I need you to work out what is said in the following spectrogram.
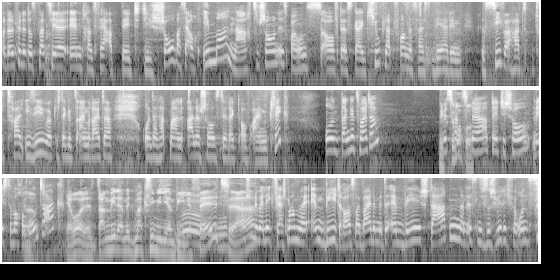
Und dann findet das Platz hier in Transfer Update die Show, was ja auch immer nachzuschauen ist bei uns auf der Sky Q-Plattform. Das heißt, wer den Receiver hat, total easy, wirklich, da gibt es einen Reiter. Und dann hat man alle Shows direkt auf einen Klick. Und dann geht's weiter Nächste mit Woche. Transfer Update die Show nächste Woche Montag. Jawohl, dann wieder mit Maximilian Bielefeld. Ich habe schon Ja. überlegt, vielleicht machen wir MB draus, weil beide mit MB starten. Dann ist es nicht so schwierig für uns.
